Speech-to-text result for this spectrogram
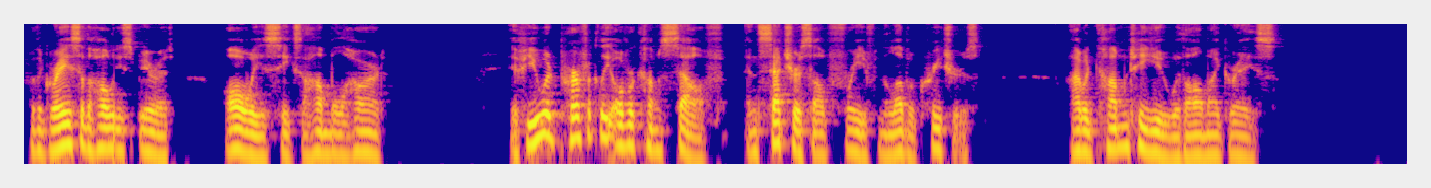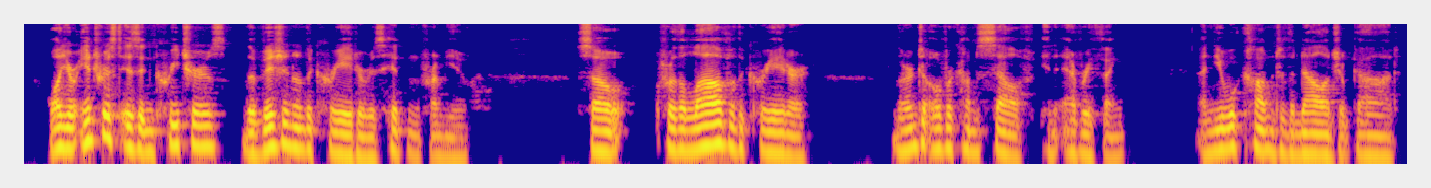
For the grace of the Holy Spirit always seeks a humble heart. If you would perfectly overcome self and set yourself free from the love of creatures, I would come to you with all my grace. While your interest is in creatures, the vision of the Creator is hidden from you. So for the love of the Creator, learn to overcome self in everything, and you will come to the knowledge of God.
